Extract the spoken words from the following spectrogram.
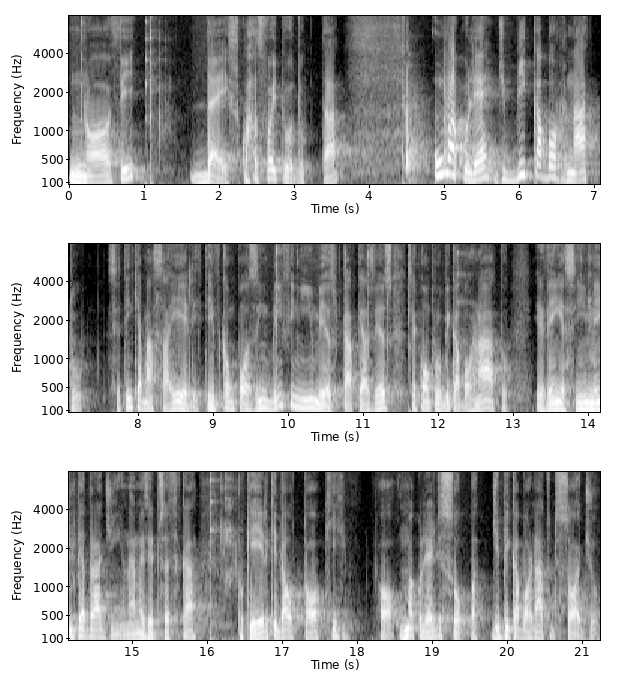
nove, dez. Quase foi tudo, tá? Uma colher de bicarbonato. Você tem que amassar ele, tem que ficar um pozinho bem fininho mesmo, tá? Porque às vezes você compra o bicarbonato, ele vem assim meio empedradinho, né? Mas ele precisa ficar, porque é ele que dá o toque. Ó, uma colher de sopa de bicarbonato de sódio.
